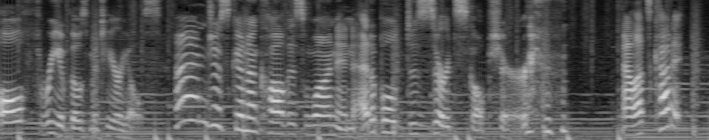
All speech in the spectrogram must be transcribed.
all three of those materials. I'm just gonna call this one an edible dessert sculpture. now let's cut it.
